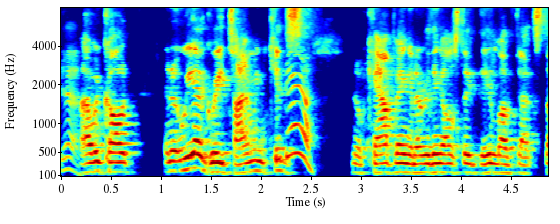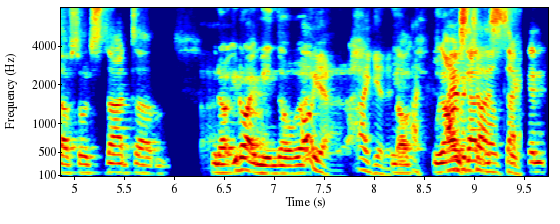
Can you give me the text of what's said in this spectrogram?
Yeah. I would call it. And we had a great time. And kids, yeah you know, camping and everything else. They, they love that stuff. So it's not, um, you know, you know what I mean though. Oh yeah, I get it. You know, we always have the second,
